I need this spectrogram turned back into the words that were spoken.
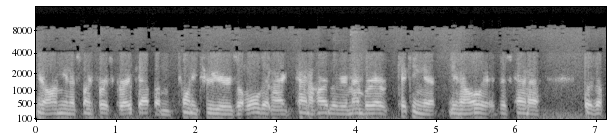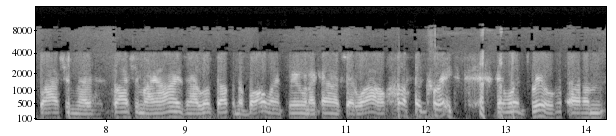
you know, I mean, it's my first Grey Cup. I'm 22 years old, and I kind of hardly remember ever kicking it. You know, it just kind of was a flash in the flash in my eyes, and I looked up, and the ball went through, and I kind of said, "Wow, great!" it went through. Um,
